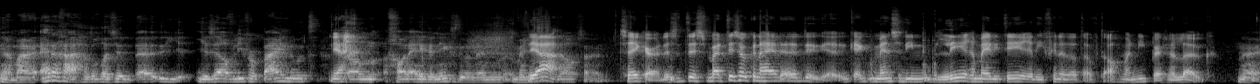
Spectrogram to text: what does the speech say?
ja, maar erg eigenlijk toch dat je eh, je- jezelf liever pijn doet Ja. dan gewoon even niks doen en met Ja. jezelf zijn. Zeker. Dus het is, maar het is ook een hele. Kijk, mensen die leren mediteren, die vinden dat over het algemeen niet per se leuk. Nee.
